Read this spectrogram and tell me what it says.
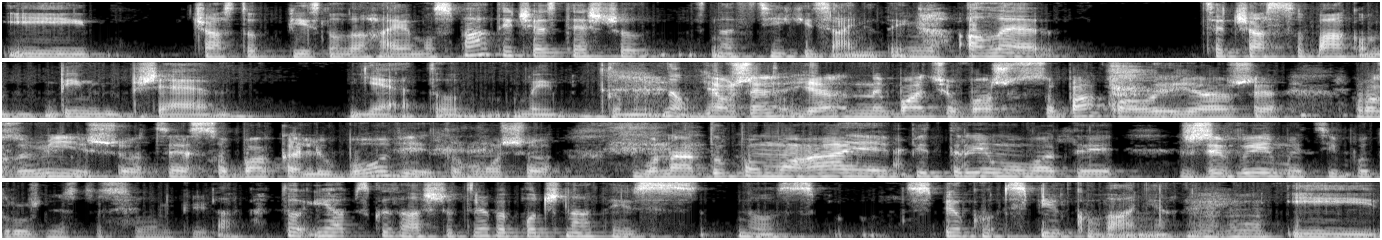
і часто пізно лягаємо спати через те, що настільки зайняті. Але це час з собаком, він вже є, то ми думаємо, ну, Я вже я не бачив вашу собаку, але я вже розумію, що це собака любові, тому що вона допомагає підтримувати живими ці подружні стосунки. так. То я б сказала, що треба починати з, ну, з спілку, спілкування. Угу. І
